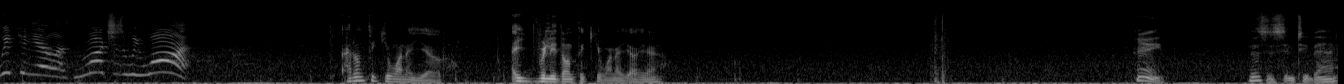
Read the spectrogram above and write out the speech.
We can yell as much as we want! I don't think you want to yell. I really don't think you want to yell here. Hey, this isn't too bad.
